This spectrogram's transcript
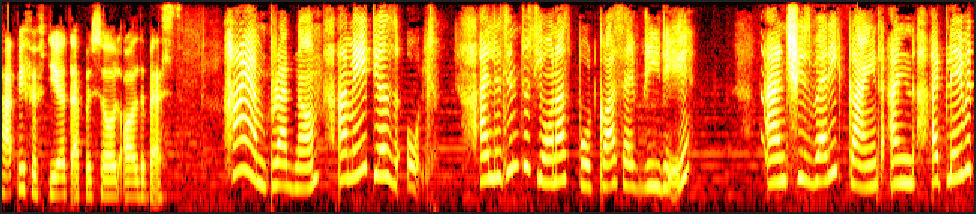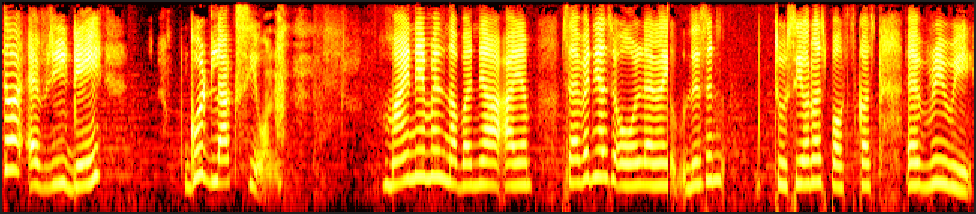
happy 50th episode. All the best. Hi, I'm Pragna. I'm 8 years old. I listen to Siona's podcast every day, and she's very kind, and I play with her every day. Good luck, Siona. My name is Nabanya. I am seven years old and I listen to Siona's podcast every week.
